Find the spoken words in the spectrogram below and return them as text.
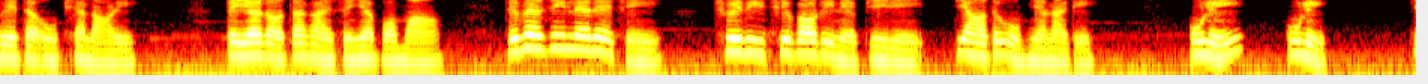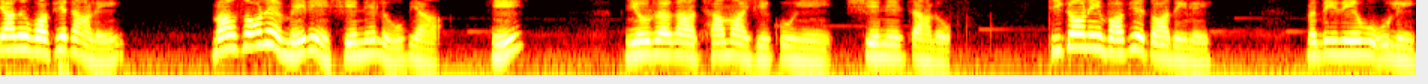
ပည့်တအုပ်ဖြတ်လာတယ်တရက်တော့တက်ခိုင်စရက်ပေါ်မှာတပည့်စီးလဲတဲ့ချိန်ချွေးသည်ချွေးပေါက်တွေနဲ့ပြည့်တဲ့ပြာသူကိုမြင်လိုက်တယ်ဦးလေးဦးလေးပြာသူဘာဖြစ်တာလဲမောင်စောနဲ့မေးတယ်ရှင်းနေလို့ဗျဟေးမြို့ထက်ကချားမရေကိုရင်ရှင်းနေကြလို့ဒီကောင်နေဘာဖြစ်သွားသေးလဲမသိသေးဘူးဦးလေး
